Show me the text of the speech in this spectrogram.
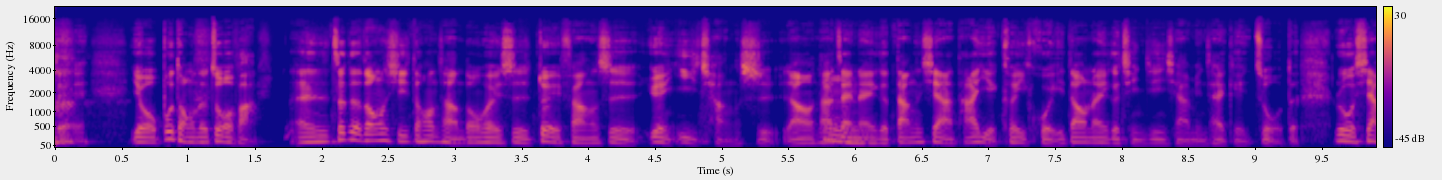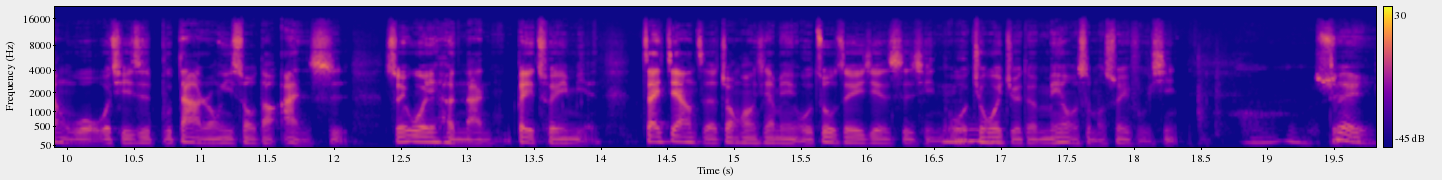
对，有不同的做法。嗯，这个东西通常都会是对方是愿意尝试，然后他在那个当下，他也可以回到那个情境下面才可以做的。如果像我，我其实不大容易受到暗示，所以我也很难被催眠。在这样子的状况下面，我做这一件事情，我就会觉得没有什么说服性。哦，所以。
